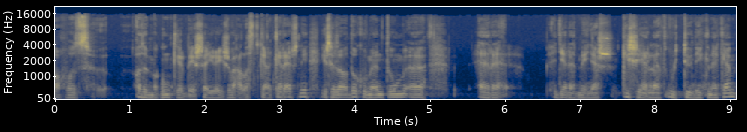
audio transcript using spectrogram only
Ahhoz az önmagunk kérdéseire is választ kell keresni, és ez a dokumentum erre egy eredményes kísérlet, úgy tűnik nekem.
